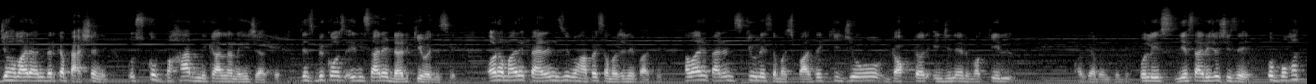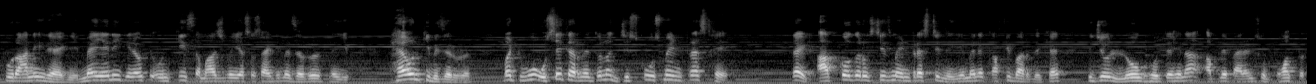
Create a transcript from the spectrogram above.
जो हमारे अंदर का पैशन है, उसको बाहर निकालना नहीं चाहते। जस्ट बिकॉज़ इन सारे डर की वजह से। और हमारे पेरेंट्स भी वहाँ पे समझ नहीं पाते। हमारे पेरेंट्स क्यों नहीं समझ पाते कि जो डॉक्टर इंजीनियर वकील और क्या बनते थे पुलिस ये सारी जो चीज़ें, वो बहुत पुरानी रह गई। मैं ये नहीं कह रहा हूँ कि उनकी समाज में या सोसाइटी में ज़रूरत नहीं है। उनकी भी ज़रूरत। बट वो उसे करने दो ना जिसको उसमें इंटरेस्ट है। राइट right, आपको अगर उस चीज़ में इंटरेस्टेड नहीं है मैंने काफ़ी बार देखा है कि जो लोग होते हैं ना अपने पेरेंट्स को बहुत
